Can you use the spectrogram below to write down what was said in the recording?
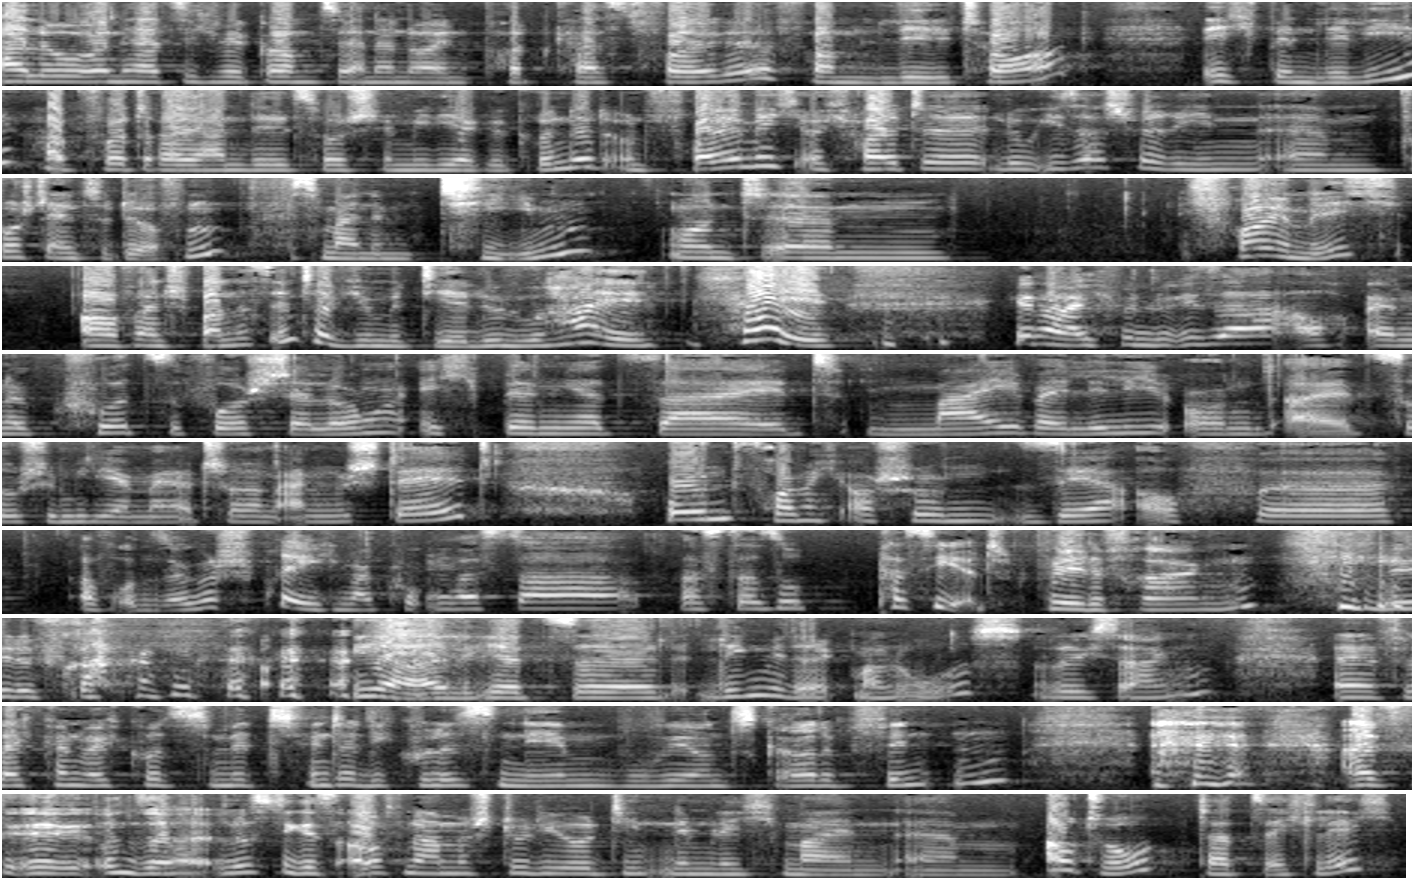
Hallo und herzlich willkommen zu einer neuen Podcast-Folge vom Lil Talk. Ich bin Lilly, habe vor drei Jahren Lil Social Media gegründet und freue mich, euch heute Luisa Schwerin ähm, vorstellen zu dürfen. Ist meinem Team und ähm, ich freue mich auf ein spannendes Interview mit dir. Lulu, hi. Hi. Genau, ich bin Luisa. Auch eine kurze Vorstellung. Ich bin jetzt seit Mai bei Lilly und als Social Media Managerin angestellt und freue mich auch schon sehr auf äh, auf unser Gespräch. Mal gucken, was da, was da so passiert. Wilde Fragen. Wilde Fragen. ja, jetzt äh, legen wir direkt mal los, würde ich sagen. Äh, vielleicht können wir euch kurz mit hinter die Kulissen nehmen, wo wir uns gerade befinden. Als äh, unser lustiges Aufnahmestudio dient nämlich mein ähm, Auto tatsächlich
